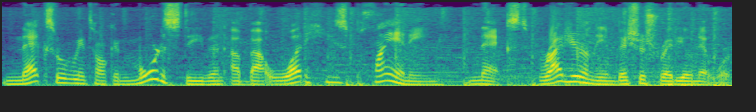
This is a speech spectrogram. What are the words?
Next, we're going to be talking more to Stephen about what he's planning next, right here on the Ambitious Radio Network.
